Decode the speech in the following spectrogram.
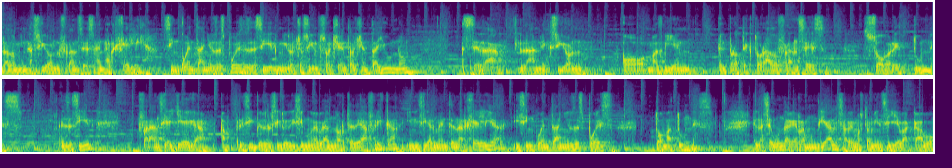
la dominación francesa en Argelia. 50 años después, es decir, 1880-81, se da la anexión o más bien el protectorado francés sobre Túnez. Es decir, Francia llega a principios del siglo XIX al norte de África, inicialmente en Argelia y 50 años después toma Túnez. En la Segunda Guerra Mundial, sabemos, también se lleva a cabo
